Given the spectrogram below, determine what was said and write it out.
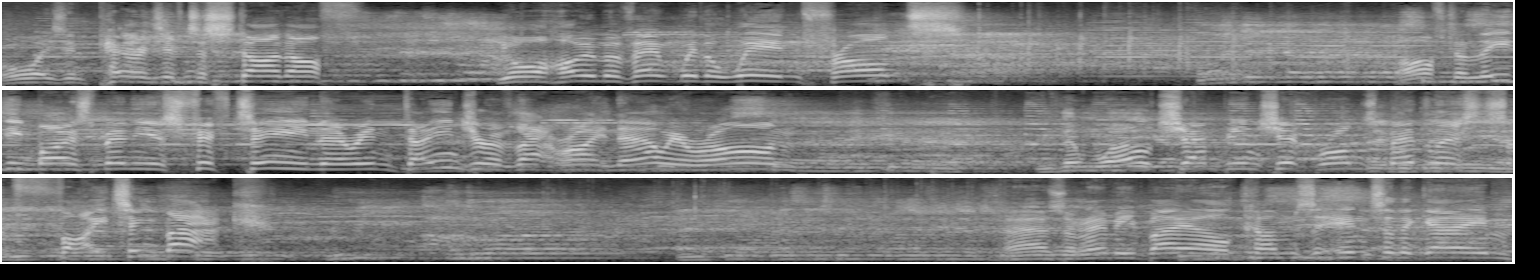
Always imperative to start off your home event with a win, France. After leading by as many as 15, they're in danger of that right now, Iran. The World Championship bronze medalists fighting back. As Remy Bayal comes into the game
